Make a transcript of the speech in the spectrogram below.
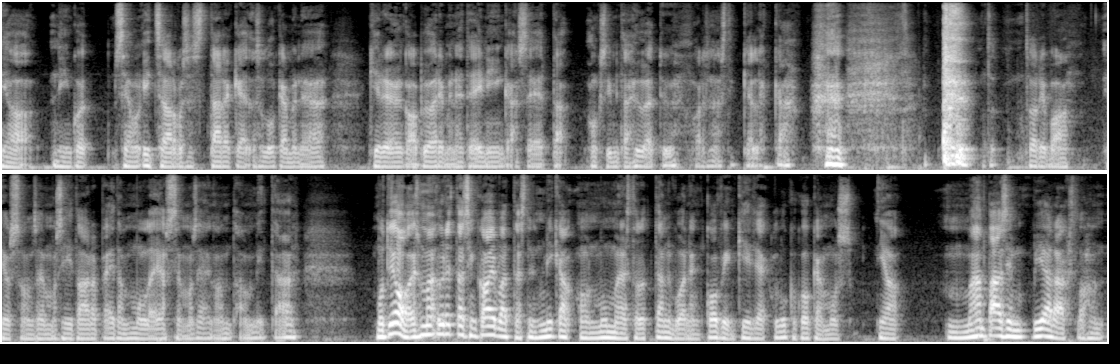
ja niin kuin, se on itsearvoisesti tärkeää se lukeminen ja kirjojen kanssa pyöriminen, että ei niinkään se, että onko siinä mitään hyötyä varsinaisesti kellekään. Sori vaan, jos on semmoisia tarpeita, mulle ei ole semmoiseen antaa mitään. Mutta joo, jos mä yrittäisin kaivaa tästä nyt, mikä on mun mielestä ollut tämän vuoden kovin kirja, lukukokemus, ja mähän pääsin vieraaksi tuohon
